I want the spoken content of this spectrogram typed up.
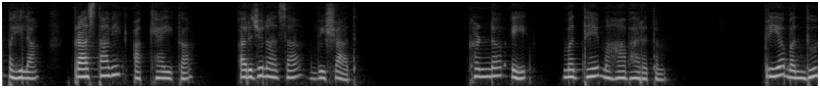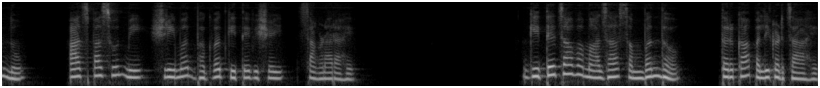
पहिला प्रास्ताविक आख्यायिका अर्जुनाचा विषाद. खंड एक मध्ये महाभारतम. प्रिय बंधूंनो आजपासून मी श्रीमद भगवद्गीतेविषयी सांगणार आहे. गीतेचा व माझा संबंध तर्कापलीकडचा आहे.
